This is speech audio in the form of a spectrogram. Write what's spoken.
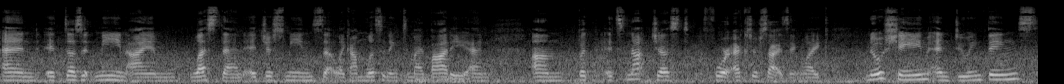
And it doesn't mean I am less than. It just means that like I'm listening to my body and um, but it's not just for exercising. Like, no shame and doing things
